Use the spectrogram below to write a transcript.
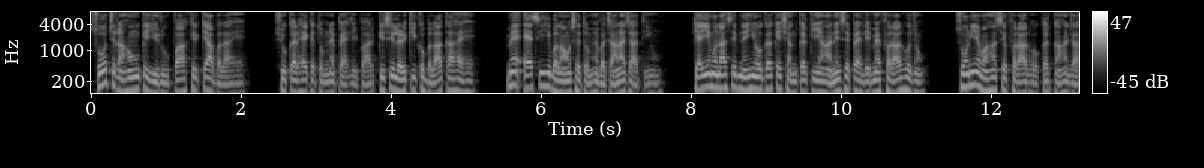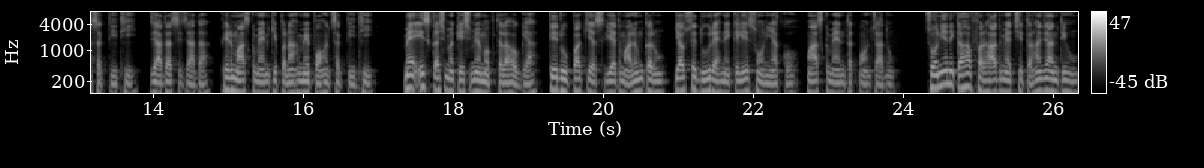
सोच रहा हूँ कि ये रूपा आखिर क्या बला है? शुक्र है कि तुमने पहली बार किसी लड़की को बला कहा है। मैं ऐसी ही बलाओं से तुम्हें बचाना चाहती हूँ। क्या ये मुनासिब नहीं होगा कि शंकर के यहाँ आने से पहले मैं फरार हो जाऊँ? सोनिया वहाँ से फरार होकर कहाँ जा सकती थी? ज़्यादा से ज़्यादा फिर मास्क मैन की पनाह में पहुँच सकती थी। मैं इस कश्मकश में मुबतला हो गया कि रूपा की असलियत मालूम करूँ या उससे दूर रहने के लिए सोनिया को मास्क मैन तक पहुँचा दूँ। सोनिया ने कहा, फरहाद, मैं अच्छी तरह जानती हूँ।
